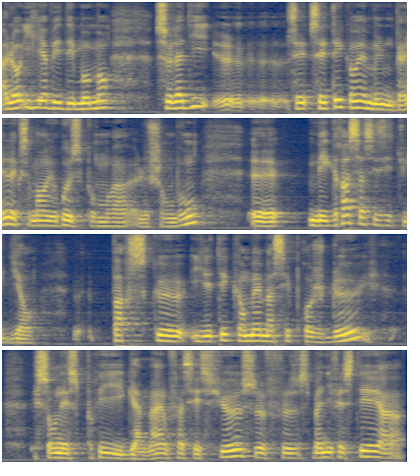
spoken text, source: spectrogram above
alors il y avait des moments. Cela dit, euh, c'était quand même une période extrêmement heureuse pour moi, le Chambon, euh, mais grâce à ses étudiants, parce qu'il était quand même assez proche d'eux, son esprit gamin facétieux se, manifestait à,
